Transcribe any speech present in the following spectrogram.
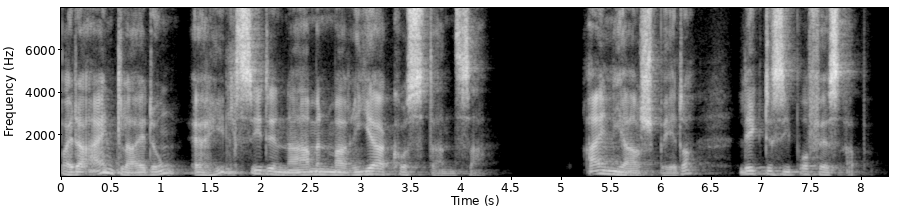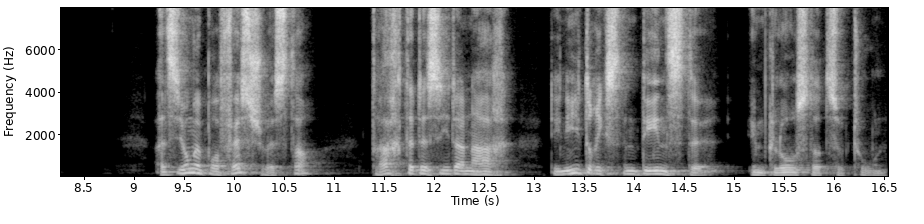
Bei der Einkleidung erhielt sie den Namen Maria Costanza. Ein Jahr später legte sie Profess ab. Als junge Professschwester trachtete sie danach, die niedrigsten Dienste im Kloster zu tun.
